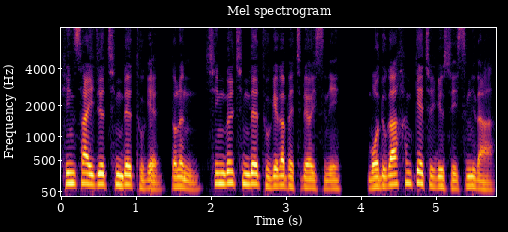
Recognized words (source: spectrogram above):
퀸 사이즈 침대 2개 또는 싱글 침대 2개가 배치되어 있으니 모두가 함께 즐길 수 있습니다.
